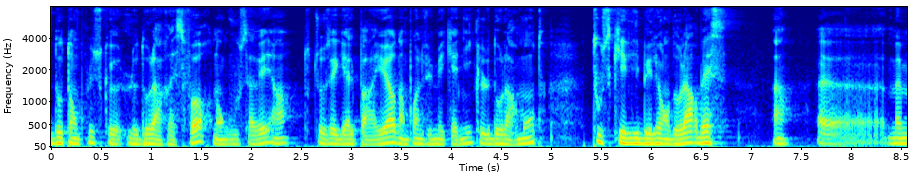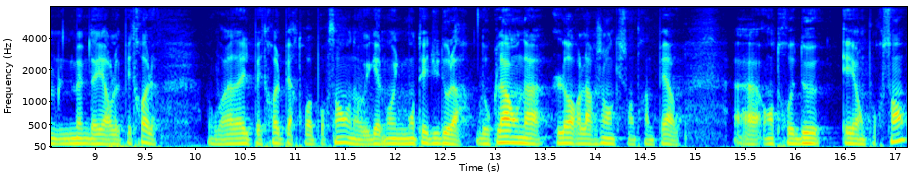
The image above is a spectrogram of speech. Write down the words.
D'autant plus que le dollar reste fort. Donc vous savez, hein, toutes choses égales par ailleurs, d'un point de vue mécanique, le dollar monte, tout ce qui est libellé en dollars baisse. Hein. même, même d'ailleurs le pétrole. vous regardez, le pétrole perd 3%, on a également une montée du dollar. Donc là, on a l'or, l'argent qui sont en train de perdre entre 2 et 1%.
